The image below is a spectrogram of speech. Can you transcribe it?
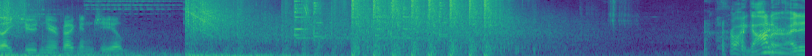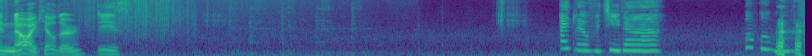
You're like shooting your fucking shield. Oh, I got her. I didn't know I killed her. Jeez. Hello, Vegeta.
